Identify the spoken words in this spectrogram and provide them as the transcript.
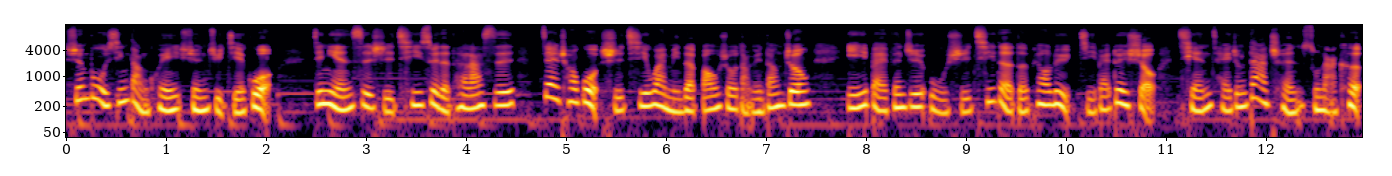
宣布新党魁选举结果。今年四十七岁的特拉斯，在超过十七万名的保守党员当中，以百分之五十七的得票率击败对手前财政大臣苏纳克，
